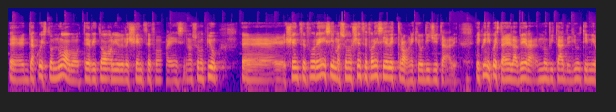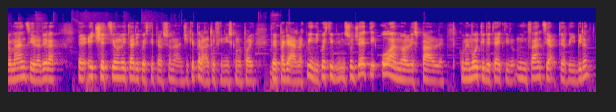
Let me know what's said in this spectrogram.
eh, da questo nuovo territorio delle scienze forensi. Non sono più eh, scienze forensi, ma sono scienze forensi elettroniche o digitali. E quindi questa è la vera novità degli ultimi romanzi e la vera eh, eccezionalità di questi personaggi, che peraltro finiscono poi per pagarla. Quindi questi soggetti o hanno alle spalle, come molti detective, un'infanzia terribile,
